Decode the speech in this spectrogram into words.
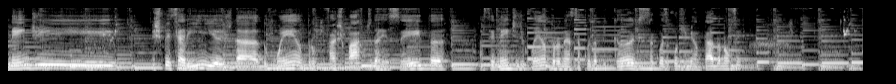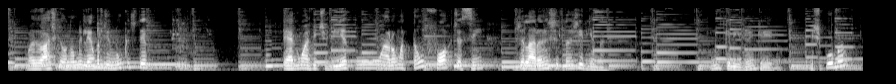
nem de especiarias da, do coentro, que faz parte da receita. A semente de coentro, né? essa coisa picante, essa coisa condimentada, não sei. Mas eu acho que eu não me lembro de nunca de ter pego uma vitibia com um aroma tão forte assim de laranja e tangerina. Incrível, incrível. Espuma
